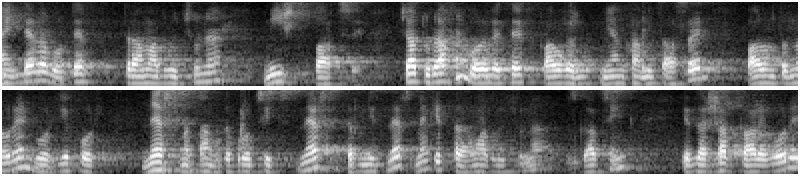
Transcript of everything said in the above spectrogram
այնտեղը, որտեղ տրամադրությունը միշտ բարձր է։ Շատ ուրախ եմ, որովհետեւ կարող եմ միանգամից ասել, պարոն տնորեն, որ երբ որ ներս մտանք դպրոցից ներս, դռնից ներս, մենք այդ տրամադրությունը զգացինք եւ դա շատ կարեւոր է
